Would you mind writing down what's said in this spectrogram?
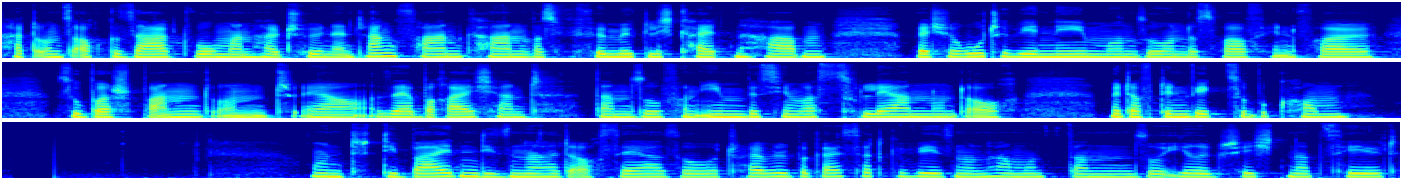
Hat uns auch gesagt, wo man halt schön entlangfahren kann, was wir für Möglichkeiten haben, welche Route wir nehmen und so. Und das war auf jeden Fall super spannend und ja, sehr bereichernd, dann so von ihm ein bisschen was zu lernen und auch mit auf den Weg zu bekommen. Und die beiden, die sind halt auch sehr so Travel begeistert gewesen und haben uns dann so ihre Geschichten erzählt.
